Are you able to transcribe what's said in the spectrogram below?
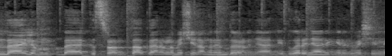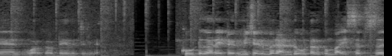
എന്തായാലും ബാക്ക് സ്ട്രെങ്ത് ആക്കാനുള്ള മെഷീൻ അങ്ങനെ എന്താണ് ഞാൻ ഇതുവരെ ഞാൻ ഇങ്ങനെ ഒരു മെഷീനിൽ ഞാൻ വർക്കൗട്ട് ചെയ്തിട്ടില്ല. കൂട്ടുകാരായിട്ട് ഒരുമിച്ച് വരുമ്പോൾ രണ്ട് കൂട്ടർക്കും ബൈസെപ്സ്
